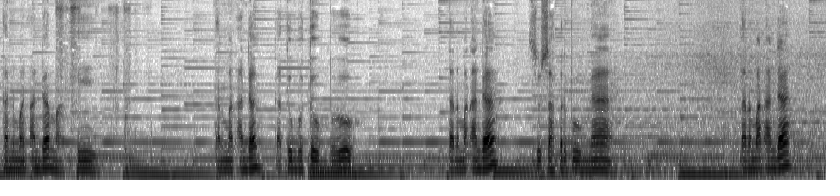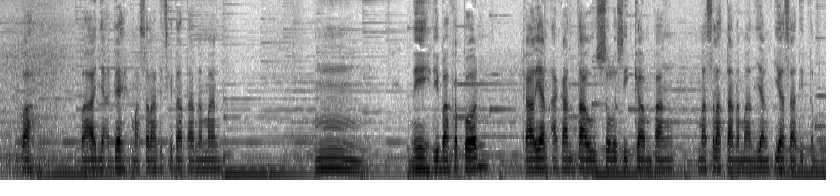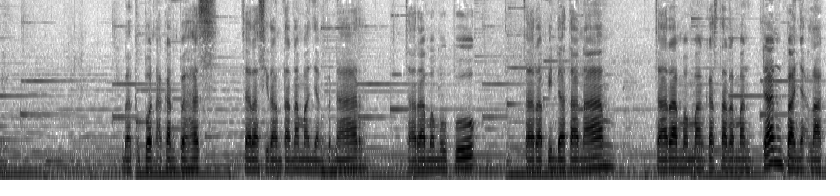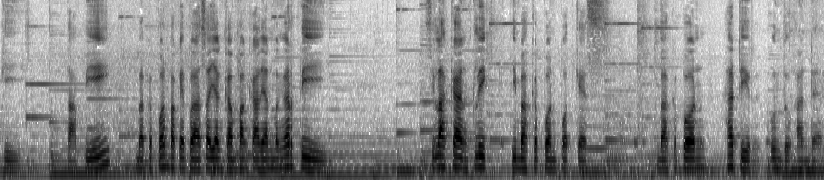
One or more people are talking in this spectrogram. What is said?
tanaman Anda mati. Tanaman Anda gak tumbuh-tumbuh. Tanaman Anda susah berbunga. Tanaman Anda, wah banyak deh masalah di sekitar tanaman. Hmm, nih di bawah kebun kalian akan tahu solusi gampang masalah tanaman yang biasa ditemui. Mbak Kebon akan bahas cara siram tanaman yang benar, cara memupuk, cara pindah tanam, cara memangkas tanaman, dan banyak lagi. Tapi Mbak Kebon pakai bahasa yang gampang kalian mengerti. Silahkan klik di Mbak Kebon Podcast. Mbak Kebon hadir untuk Anda.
